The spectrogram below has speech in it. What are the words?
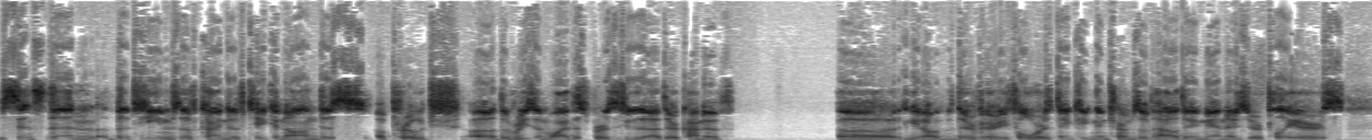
Since then, the teams have kind of taken on this approach. Uh, the reason why the Spurs do that, they're kind of uh, you know, they're very forward thinking in terms of how they manage their players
